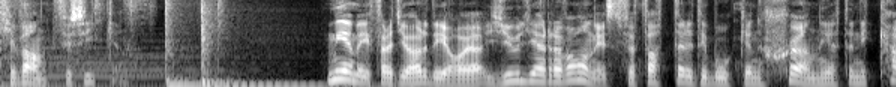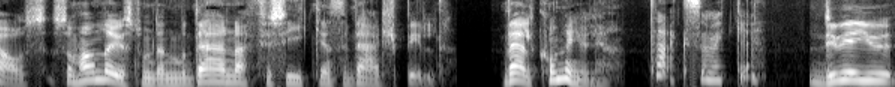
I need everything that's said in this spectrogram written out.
kvantfysiken. Med mig för att göra det har jag Julia Ravanis, författare till boken Skönheten i kaos, som handlar just om den moderna fysikens världsbild. Välkommen Julia! Tack så mycket! Du är ju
